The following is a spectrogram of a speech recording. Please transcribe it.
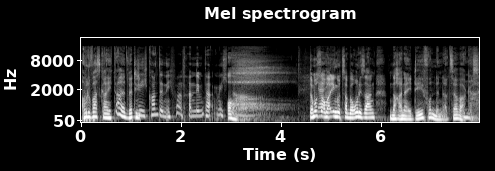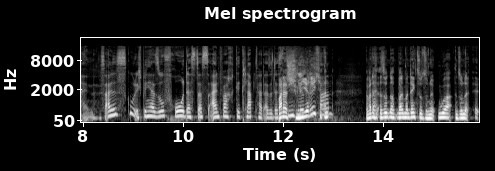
Aber du warst gar nicht da. Wird die, Nee, ich konnte nicht, war an dem Tag nicht. Oh. Da musst Ja, du auch mal Ingo Zamperoni sagen, nach einer Idee von Linda Zerwakis. Nein, ist alles gut. Ich bin ja so froh, dass das einfach geklappt hat. Also, dass War das schwierig? An, war das also, noch- weil man denkt, so, so eine Uhr, so eine äh,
